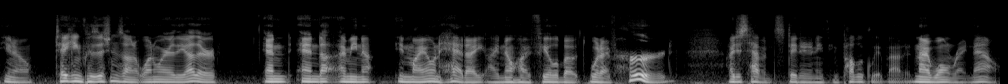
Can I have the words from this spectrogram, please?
you know, taking positions on it one way or the other. And and uh, I mean, uh, in my own head, I I know how I feel about what I've heard. I just haven't stated anything publicly about it, and I won't right now.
